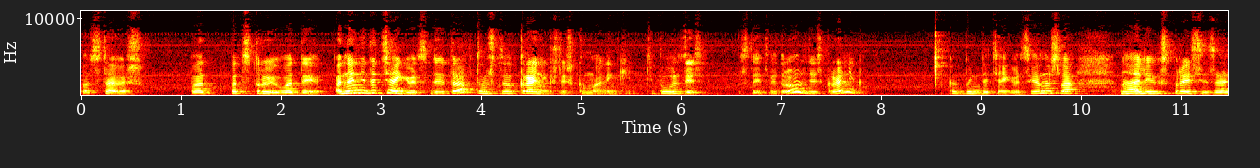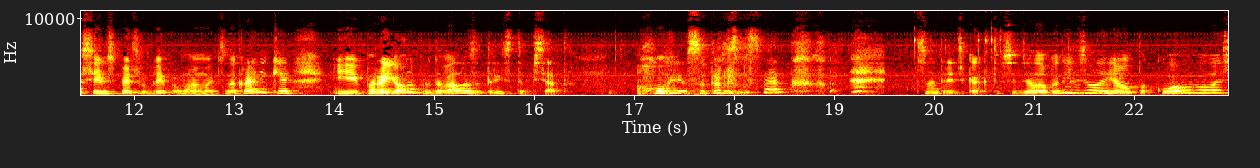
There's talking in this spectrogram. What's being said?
подставишь под, под струю воды, она не дотягивается до ведра, потому что краник слишком маленький. Типа вот здесь стоит ведро, здесь краник, как бы не дотягивается. Я нашла на Алиэкспрессе за 75 рублей, по-моему, эти накраники, и по району продавала за 350. О, я супер бизнесмен. Смотрите, как это все дело выглядело. Я упаковывалась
